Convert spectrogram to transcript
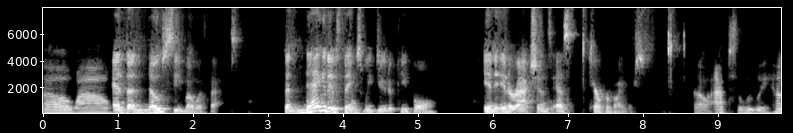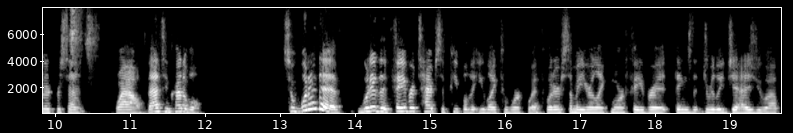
Oh, wow. And the nocebo effect, the negative things we do to people in interactions as care providers. Oh, absolutely. 100%. Wow, that's incredible. So what are the what are the favorite types of people that you like to work with? What are some of your like more favorite things that really jazz you up?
